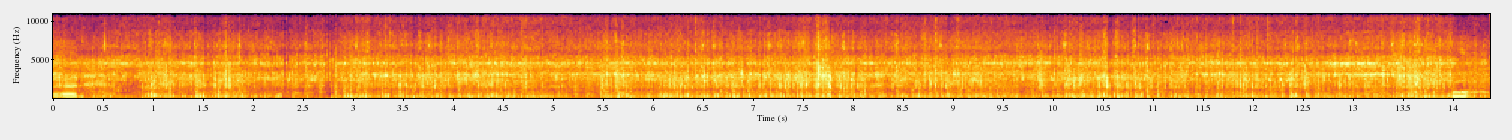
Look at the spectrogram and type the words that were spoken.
Ahead. Фу.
